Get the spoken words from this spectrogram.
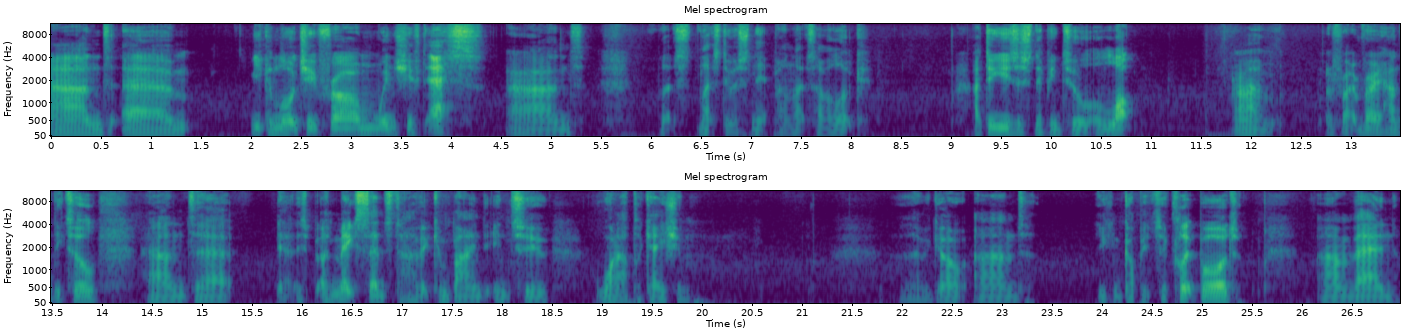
And um, you can launch it from WinShift S and let's let's do a snip and let's have a look. I do use a snipping tool a lot. Um, a very handy tool, and uh, yeah, it makes sense to have it combined into one application. There we go, and you can copy it to clipboard, and then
